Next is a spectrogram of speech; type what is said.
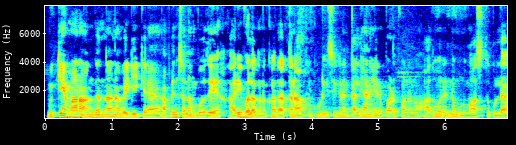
முக்கியமான அங்கம் தானே நான் வகிக்கிறேன். அப்படின்னு சொல்லும்போது அறிவழகனுக்கும் ரத்னாவுக்கும் கூடிய சீக்கிரம் கல்யாணம் ஏற்பாடு பண்ணணும். அதுவும் ரெண்டு மூணு மாதத்துக்குள்ளே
